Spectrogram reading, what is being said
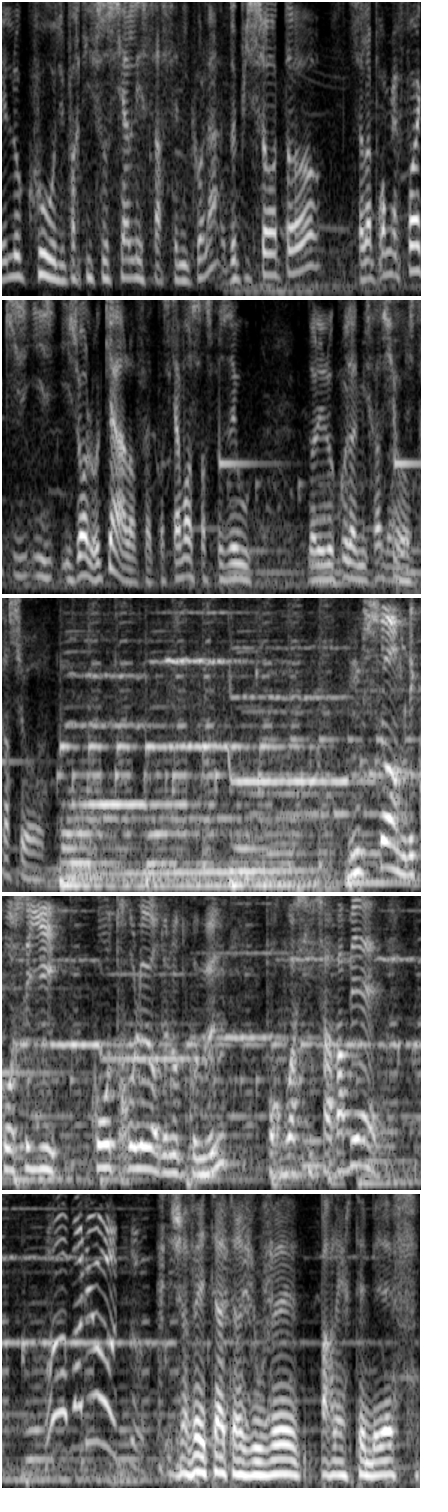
des locaux du Parti Socialiste à Saint-Nicolas. Depuis 100 ans, c'est la première fois qu'ils au local en fait. Parce qu'avant ça se faisait où? Dans les locaux d'administration. Nous sommes les conseillers contrôleurs de notre commune pour voir si ça va bien. J'avais été interviewé par la RTBF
